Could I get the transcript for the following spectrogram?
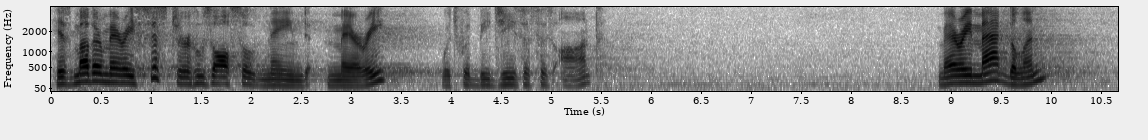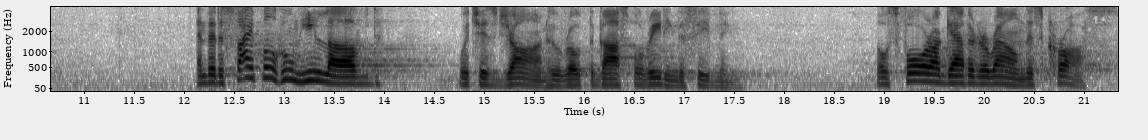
his mother, Mary's sister, who's also named Mary, which would be Jesus' aunt, Mary Magdalene, and the disciple whom he loved, which is John, who wrote the gospel reading this evening. Those four are gathered around this cross.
